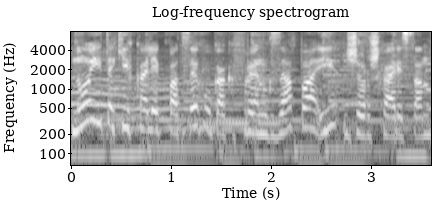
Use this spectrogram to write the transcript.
но и таких коллег по цеху, как Фрэнк Заппа и Джордж Харрисон.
